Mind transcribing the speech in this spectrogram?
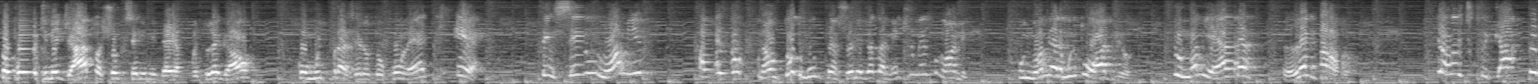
topou de imediato, achou que seria uma ideia muito legal. Com muito prazer eu estou com o LED e pensei no nome mas não, não, todo mundo pensou imediatamente no mesmo nome. O nome era muito óbvio. E o nome era Legal. Eu vou explicar o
